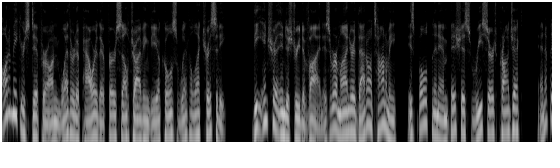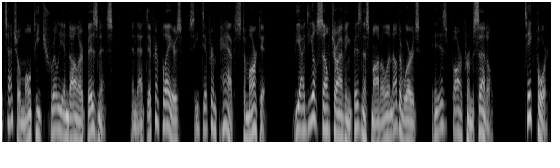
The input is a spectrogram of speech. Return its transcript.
Automakers differ on whether to power their first self driving vehicles with electricity. The intra industry divide is a reminder that autonomy is both an ambitious research project and a potential multi trillion dollar business, and that different players see different paths to market. The ideal self driving business model, in other words, is far from settled. Take Ford.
